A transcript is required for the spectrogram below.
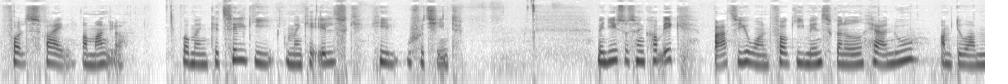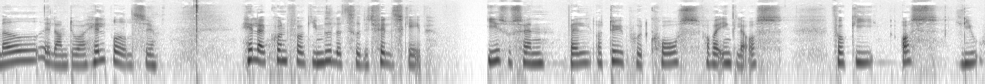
folks fejl og mangler. Hvor man kan tilgive og man kan elske helt ufortjent. Men Jesus han kom ikke bare til jorden for at give mennesker noget her og nu, om det var mad eller om det var helbredelse. Heller ikke kun for at give midlertidigt fællesskab. Jesus han valgte at dø på et kors for hver enkelt af os. For at give os liv.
